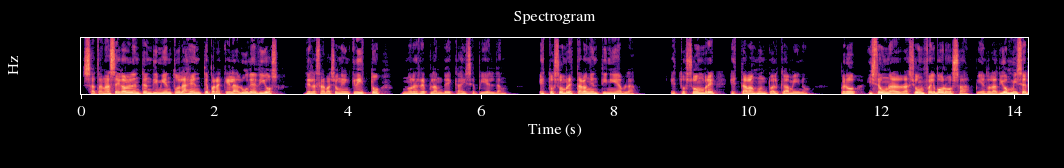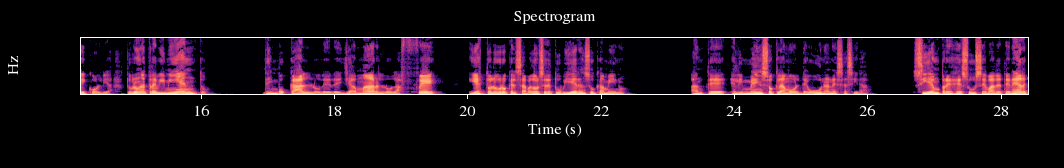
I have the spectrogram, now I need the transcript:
Satanás ha cegado el entendimiento de la gente para que la luz de Dios de la salvación en Cristo no les resplandezca y se pierdan. Estos hombres estaban en tiniebla, estos hombres estaban junto al camino, pero hicieron una oración fervorosa pidiéndole a Dios misericordia. Tuvieron un atrevimiento de invocarlo, de, llamarlo, la fe. Y esto logró que el Salvador se detuviera en su camino ante el inmenso clamor de una necesidad. Siempre Jesús se va a detener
